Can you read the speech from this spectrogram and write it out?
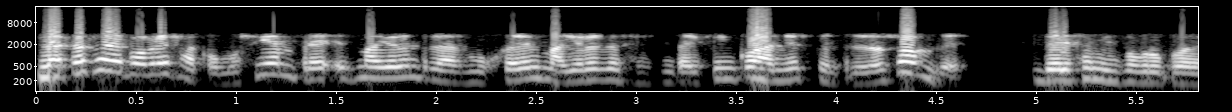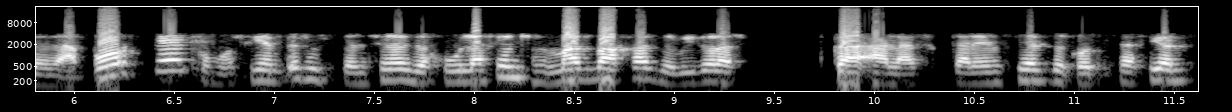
La tasa de pobreza, como siempre, es mayor entre las mujeres mayores de 65 años que entre los hombres de ese mismo grupo de edad, porque, como siempre, sus pensiones de jubilación son más bajas debido a las, a las carencias de cotización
